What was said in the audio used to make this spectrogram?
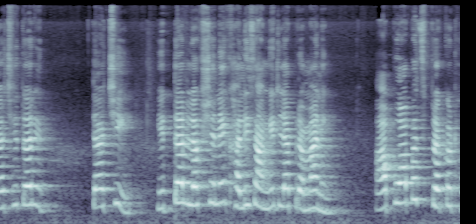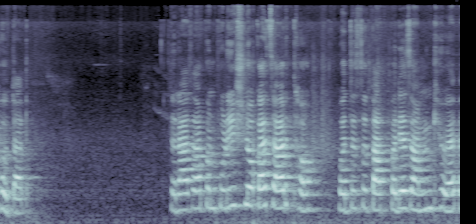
त्याची तर त्याची इतर लक्षणे खाली सांगितल्याप्रमाणे आपोआपच प्रकट होतात. तर आज आपण पुढील श्लोकाचा अर्थ व त्याचं तात्पर्य जाणून घेऊयात.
